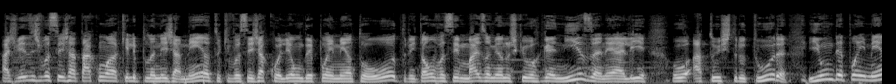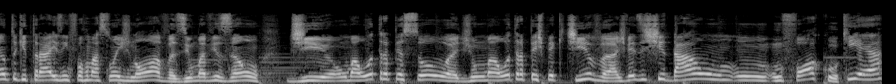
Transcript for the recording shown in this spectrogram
às vezes você já tá com aquele planejamento, que você já colheu um depoimento ou outro, então você mais ou menos que organiza, né, ali a tua estrutura, e um depoimento que traz informações novas e uma visão de uma outra pessoa, de uma outra perspectiva, às vezes te dá um, um, um foco que é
